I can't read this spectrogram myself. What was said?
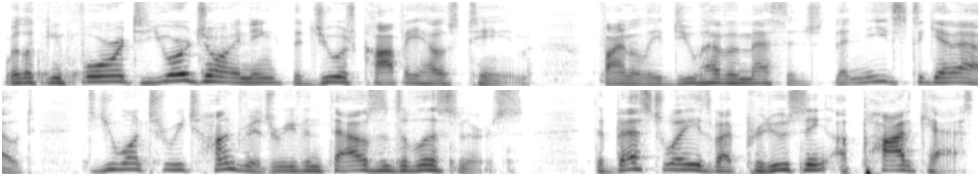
We're looking forward to your joining the Jewish Coffee House team. Finally, do you have a message that needs to get out? Do you want to reach hundreds or even thousands of listeners? The best way is by producing a podcast,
